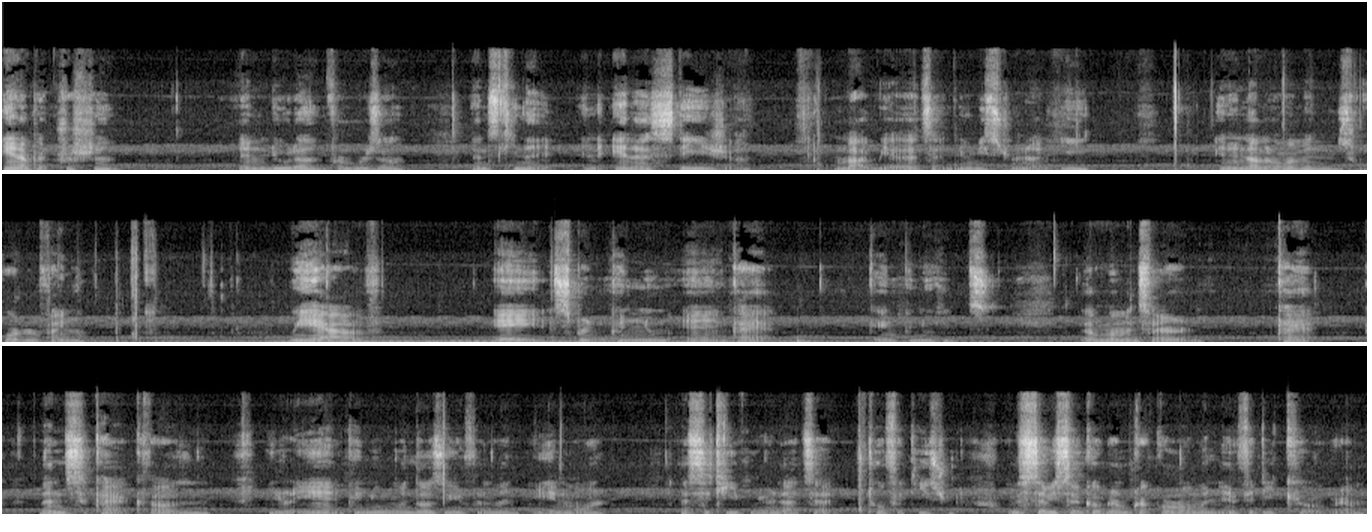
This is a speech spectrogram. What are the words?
Ana Patricia and Duda from Brazil. And Stina and Anastasia from Latvia. That's at noon Eastern on E. In another women's quarterfinal, we have a sprint canoe and kayak and canoe heats the women's third, kayak, men's kayak 1000, your and canoe 1000 for the men, and more. That's the T from that's at 1250 Eastern. With a 77 kilogram Greco Roman and 50 kilogram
